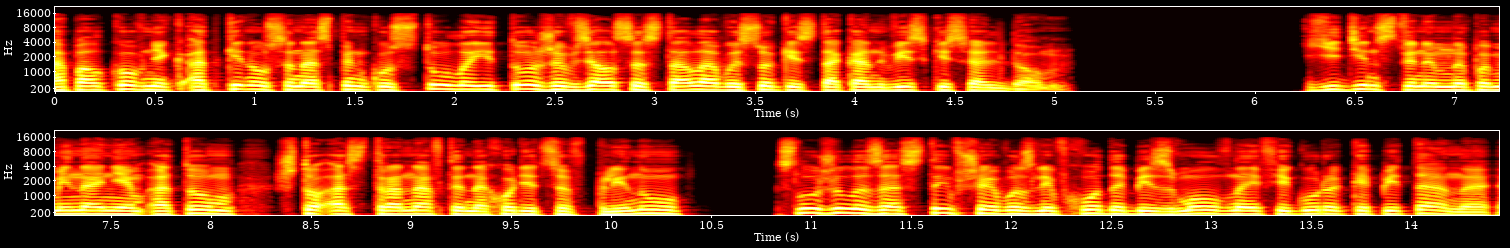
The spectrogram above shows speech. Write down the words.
а полковник откинулся на спинку стула и тоже взял со стола высокий стакан виски со льдом. Единственным напоминанием о том, что астронавты находятся в плену, служила застывшая возле входа безмолвная фигура капитана,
